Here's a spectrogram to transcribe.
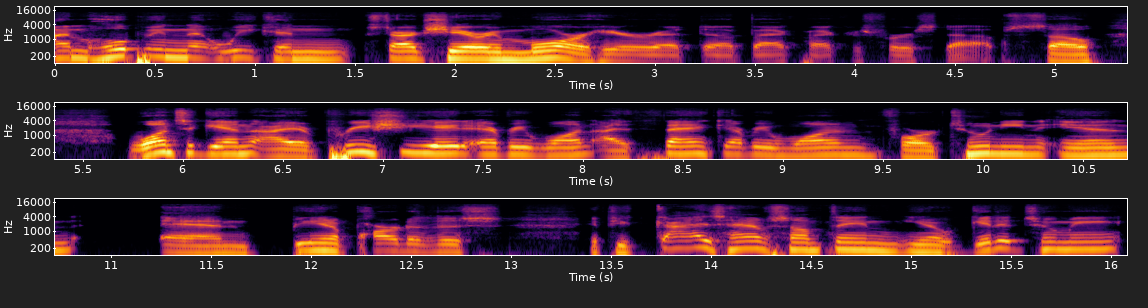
I'm hoping that we can start sharing more here at uh, Backpackers First Steps. So, once again, I appreciate everyone. I thank everyone for tuning in and being a part of this. If you guys have something, you know, get it to me.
